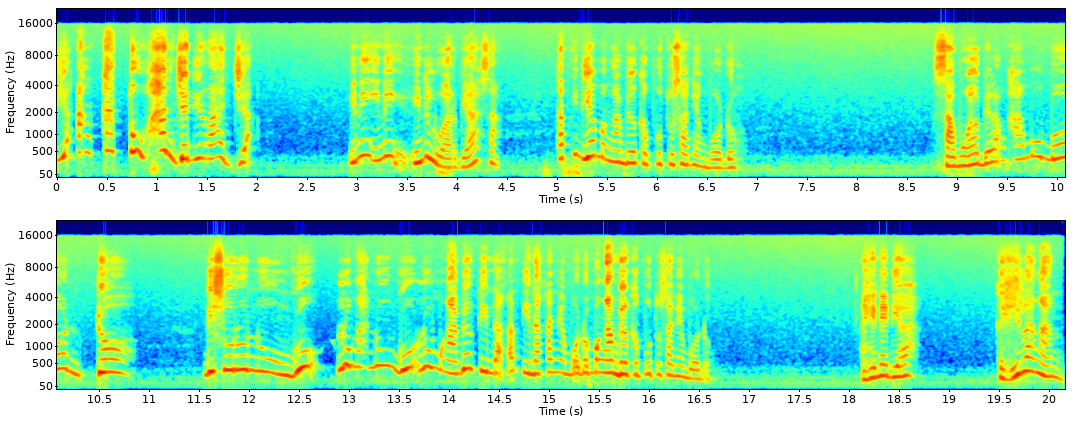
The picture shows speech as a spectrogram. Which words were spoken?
diangkat Tuhan jadi raja. Ini ini ini luar biasa. Tapi dia mengambil keputusan yang bodoh. Samuel bilang kamu bodoh. Disuruh nunggu, lu nggak nunggu, lu mengambil tindakan-tindakan yang bodoh, mengambil keputusan yang bodoh. Akhirnya dia kehilangan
